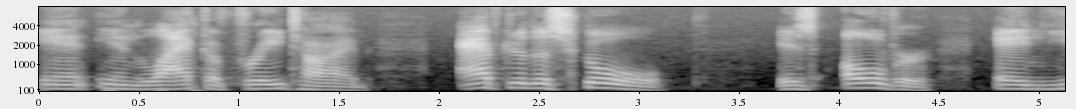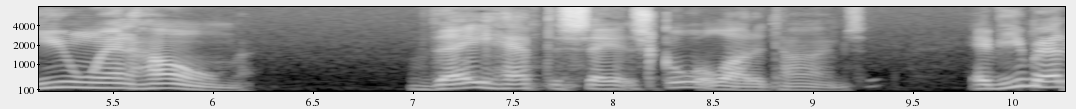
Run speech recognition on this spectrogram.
and in lack of free time. After the school is over and you went home, they have to stay at school a lot of times. Have you met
